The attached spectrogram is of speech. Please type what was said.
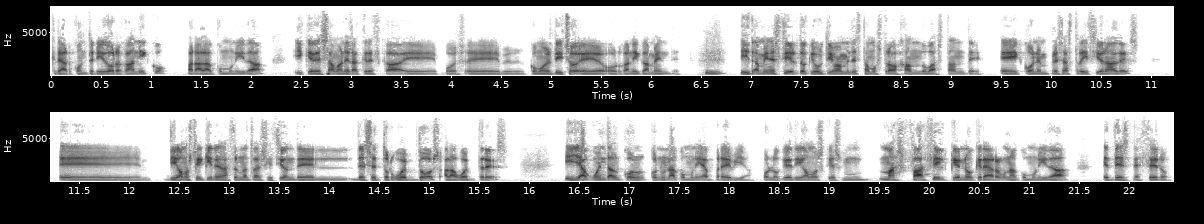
crear contenido orgánico para la comunidad y que de esa manera crezca, eh, pues, eh, como he dicho, eh, orgánicamente. Hmm. Y también es cierto que últimamente estamos trabajando bastante con empresas tradicionales, digamos que quieren hacer una transición del, del sector web 2 a la web 3 y ya cuentan con, una comunidad previa, por lo que digamos que es más fácil que no crear una comunidad desde cero,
